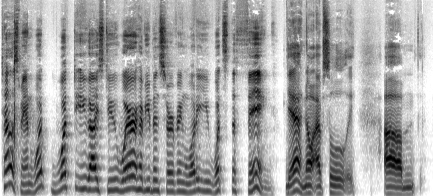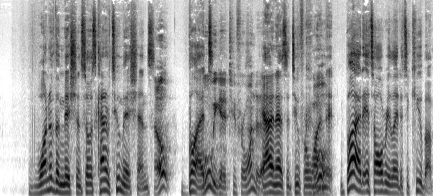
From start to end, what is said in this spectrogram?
tell us, man, what what do you guys do? Where have you been serving? What are you what's the thing? Yeah, no, absolutely. Um, one of the missions, so it's kind of two missions. Oh, but ooh, we get a two for one today. Yeah, and it's a two for Cool. one. But it's all related to Cuba.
